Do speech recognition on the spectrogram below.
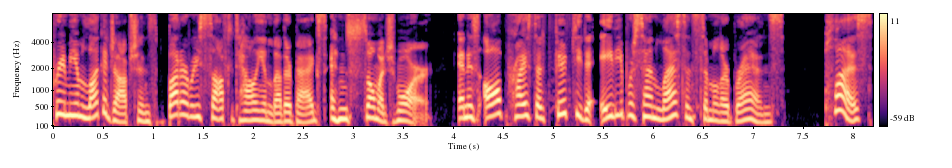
premium luggage options, buttery soft Italian leather bags, and so much more. And is all priced at 50 to 80% less than similar brands. Plus,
